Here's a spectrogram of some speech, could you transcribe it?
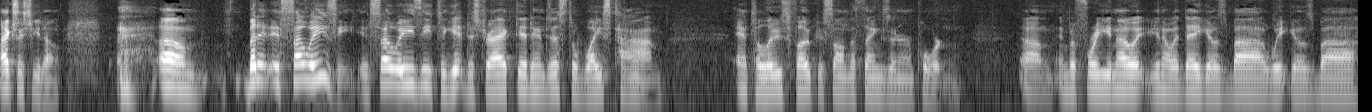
Actually, she don't. Um, but it, it's so easy. It's so easy to get distracted and just to waste time and to lose focus on the things that are important. Um, and before you know it, you know, a day goes by, a week goes by,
